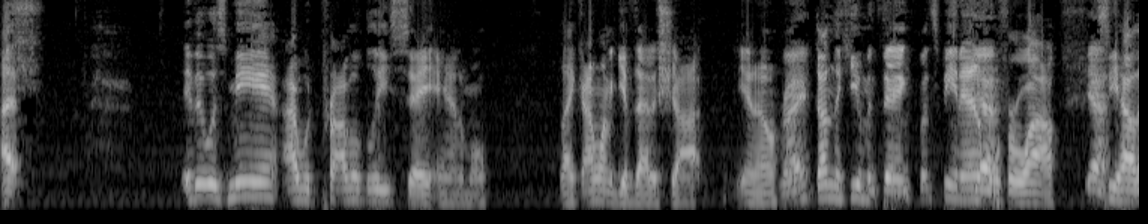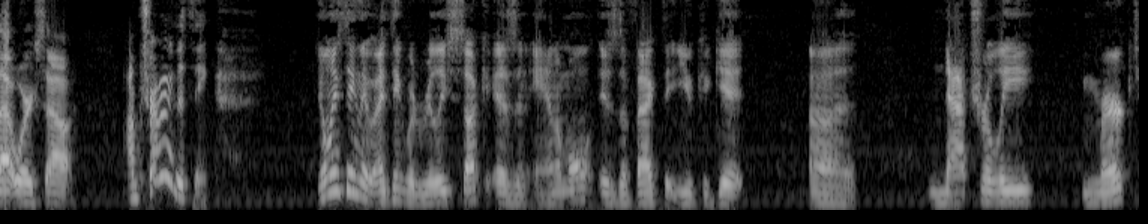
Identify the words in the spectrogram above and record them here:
If it was me, I would probably say animal. Like I want to give that a shot. You know, Right. I've done the human thing. Let's be an animal Yeah. for a while. Yeah. See how that works out. I'm trying to think. The only thing that I think would really suck as an animal is the fact that you could get uh, naturally murked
